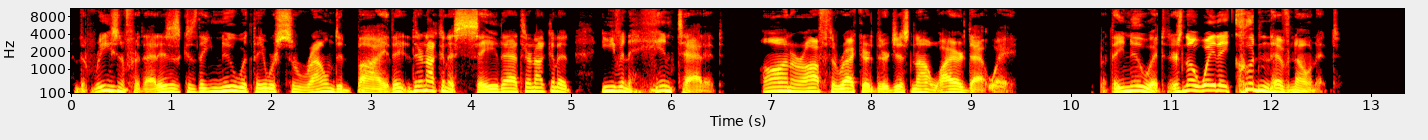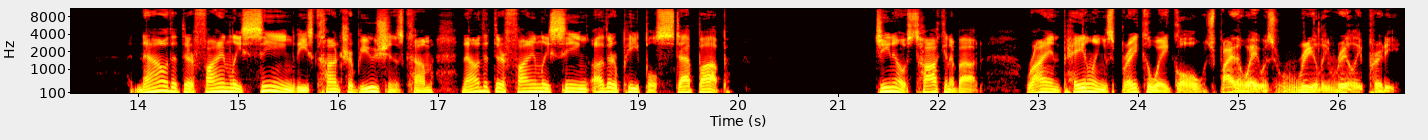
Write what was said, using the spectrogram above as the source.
And the reason for that is because they knew what they were surrounded by. They, they're not going to say that. They're not going to even hint at it on or off the record. They're just not wired that way. But they knew it. There's no way they couldn't have known it. Now that they're finally seeing these contributions come, now that they're finally seeing other people step up, Gino's talking about Ryan Poehling's breakaway goal, which by the way was really, really pretty,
